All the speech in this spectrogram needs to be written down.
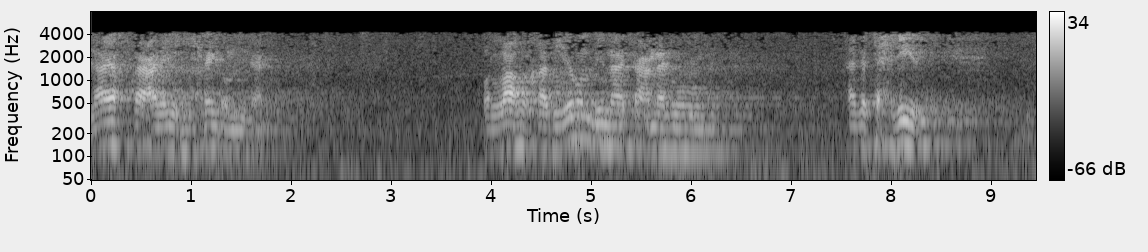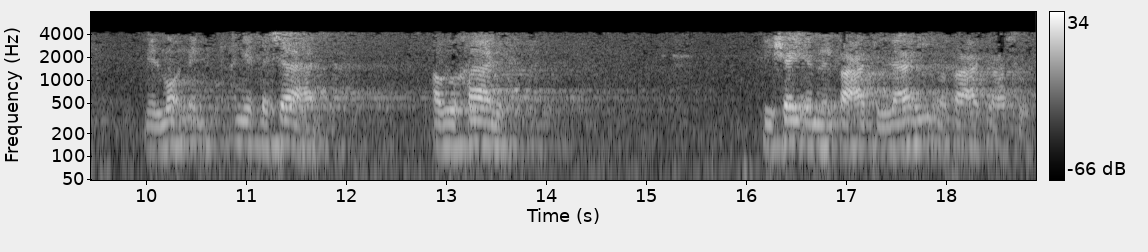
لا يخفى عليه شيء من ذلك. والله خبير بما تعملون. هذا تحذير للمؤمن أن يتساهل أو يخالف في شيء من طاعة الله وطاعة رسوله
